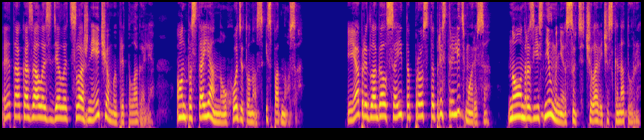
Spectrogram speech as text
Это оказалось сделать сложнее, чем мы предполагали. Он постоянно уходит у нас из-под носа. Я предлагал Саита просто пристрелить Морриса, но он разъяснил мне суть человеческой натуры.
